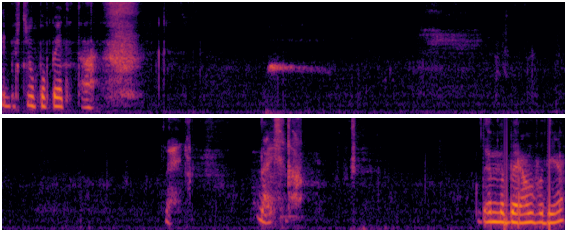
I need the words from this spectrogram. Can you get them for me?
Ти б хотів попити, так. Дай. Дай сюди. Йдемо наберемо води.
